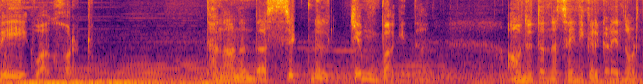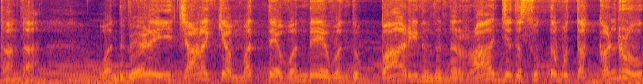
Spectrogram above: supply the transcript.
ವೇಗವಾಗಿ ಹೊರಟು. ಧನಾನಂದ ಸಿಟ್ನಲ್ಲಿ ಕೆಂಪಾಗಿದ್ದ. ಅವನು ತನ್ನ ಸೈನಿಕರ ಕಡೆ ನೋಡ್ತಾ ಅಂದ ಒಂದ್ ವೇಳೆ ಈ ಚಾಣಕ್ಯ ಮತ್ತೆ ಒಂದೇ ಒಂದು ಬಾರಿನು ನನ್ನ ರಾಜ್ಯದ ಸುತ್ತಮುತ್ತ ಕಂಡ್ರು,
